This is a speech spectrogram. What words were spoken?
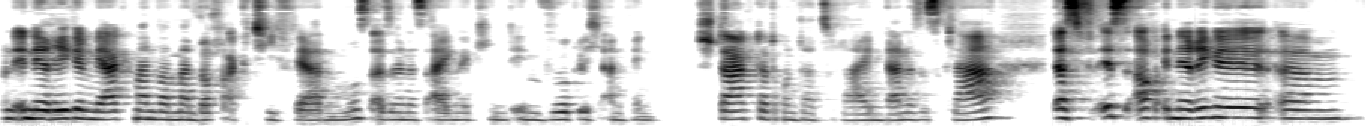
Und in der Regel merkt man, wann man doch aktiv werden muss. Also wenn das eigene Kind eben wirklich anfängt, stark darunter zu leiden, dann ist es klar. Das ist auch in der Regel, ähm,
